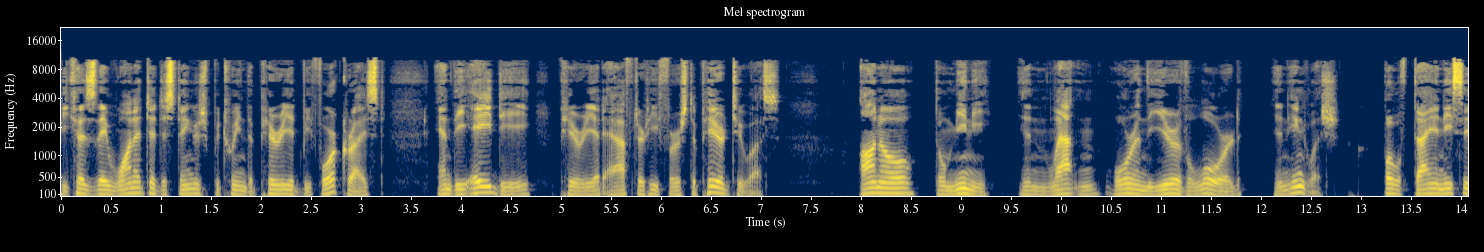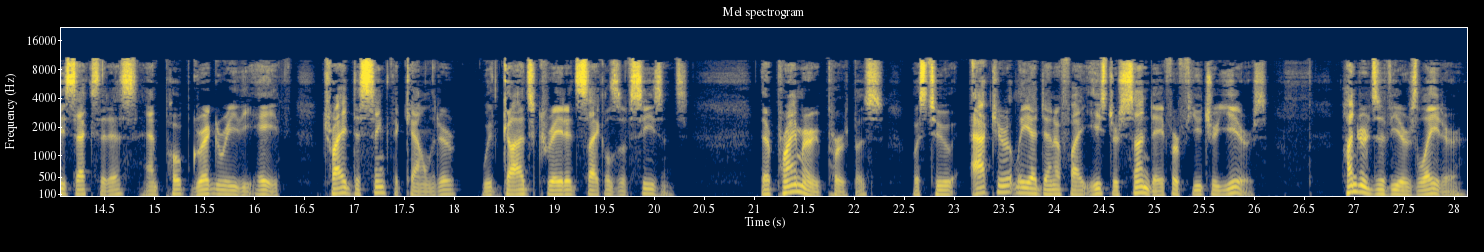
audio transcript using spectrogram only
because they wanted to distinguish between the period before Christ and the AD period after he first appeared to us. Anno Domini in Latin or in the year of the Lord in English. Both Dionysius Exiguus and Pope Gregory VIII tried to sync the calendar with God's created cycles of seasons. Their primary purpose was to accurately identify Easter Sunday for future years. Hundreds of years later,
